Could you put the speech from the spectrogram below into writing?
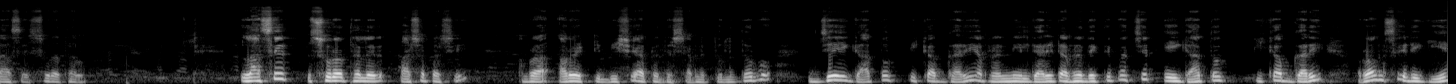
লাশের সুরাথাল, লাশের সুরাথালের পাশাপাশি আমরা আরও একটি বিষয় আপনাদের সামনে তুলে ধরব। যেই ঘাতক পিক গাড়ি, আপনার নীল গাড়িটা আপনারা দেখতে পাচ্ছেন, এই ঘাতক পিক গাড়ি রং সাইডে গিয়ে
